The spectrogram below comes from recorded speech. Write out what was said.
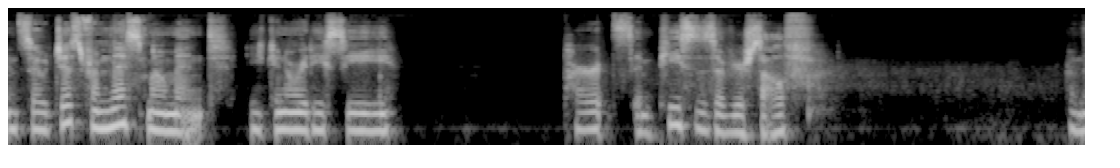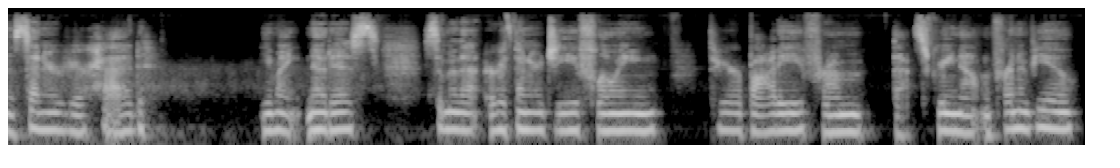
And so, just from this moment, you can already see parts and pieces of yourself from the center of your head. You might notice some of that earth energy flowing through your body from that screen out in front of you.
